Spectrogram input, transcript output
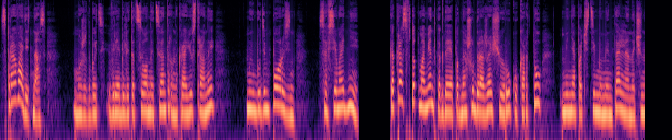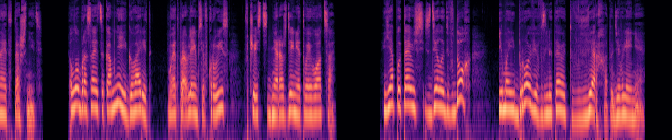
спровадить нас — может быть, в реабилитационный центр на краю страны мы будем порознь, совсем одни. Как раз в тот момент, когда я подношу дрожащую руку к рту, меня почти моментально начинает тошнить. Ло бросается ко мне и говорит, «Мы отправляемся в круиз в честь дня рождения твоего отца». Я пытаюсь сделать вдох, и мои брови взлетают вверх от удивления.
